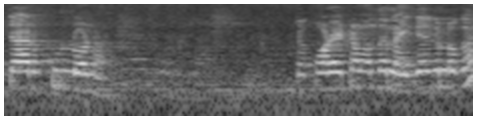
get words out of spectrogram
এইটা আর খুললো না। এটা কড়াইটার মধ্যে লাগিয়ে গেল গা।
